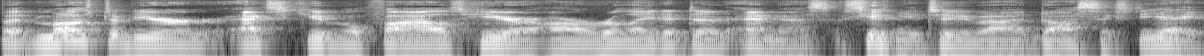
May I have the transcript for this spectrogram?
But most of your executable files here are related to MS, excuse me, to uh, DOS-68.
